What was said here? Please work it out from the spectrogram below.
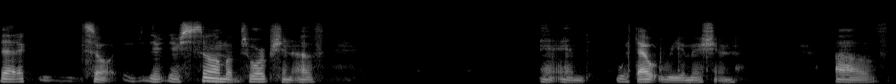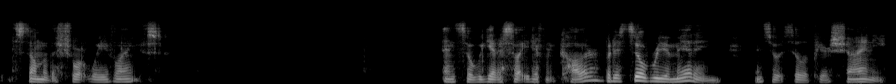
that so there, there's some absorption of and without re-emission of some of the short wavelengths. And so we get a slightly different color, but it's still re-emitting, and so it still appears shiny.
